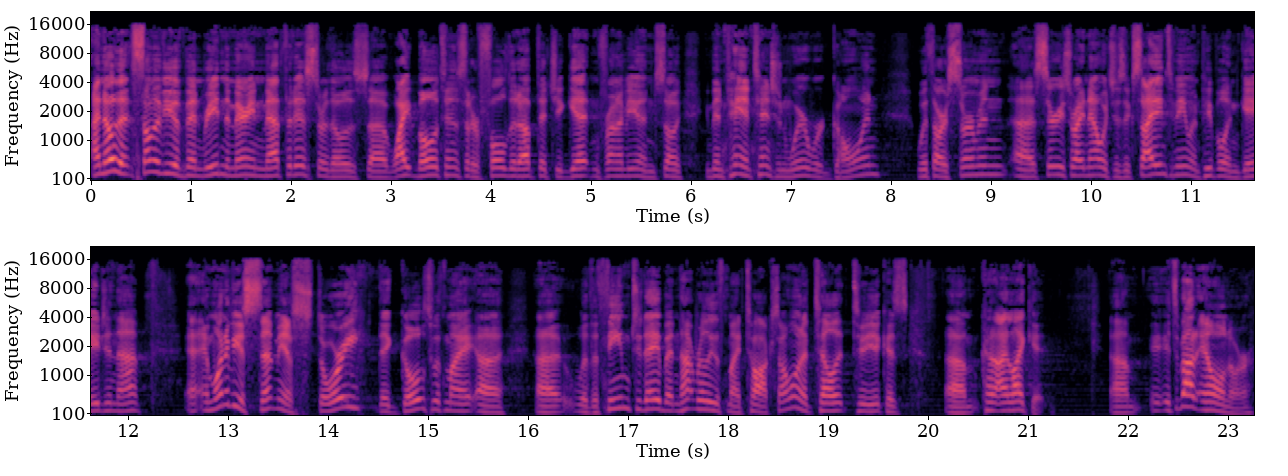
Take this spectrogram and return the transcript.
I know that some of you have been reading the Marion Methodist or those uh, white bulletins that are folded up that you get in front of you, and so you've been paying attention where we're going with our sermon uh, series right now, which is exciting to me when people engage in that. And, one of you sent me a story that goes with my uh, uh with the theme today, but not really with my talk. So I want to tell it to you because um, I like it. Um, it's about Eleanor.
